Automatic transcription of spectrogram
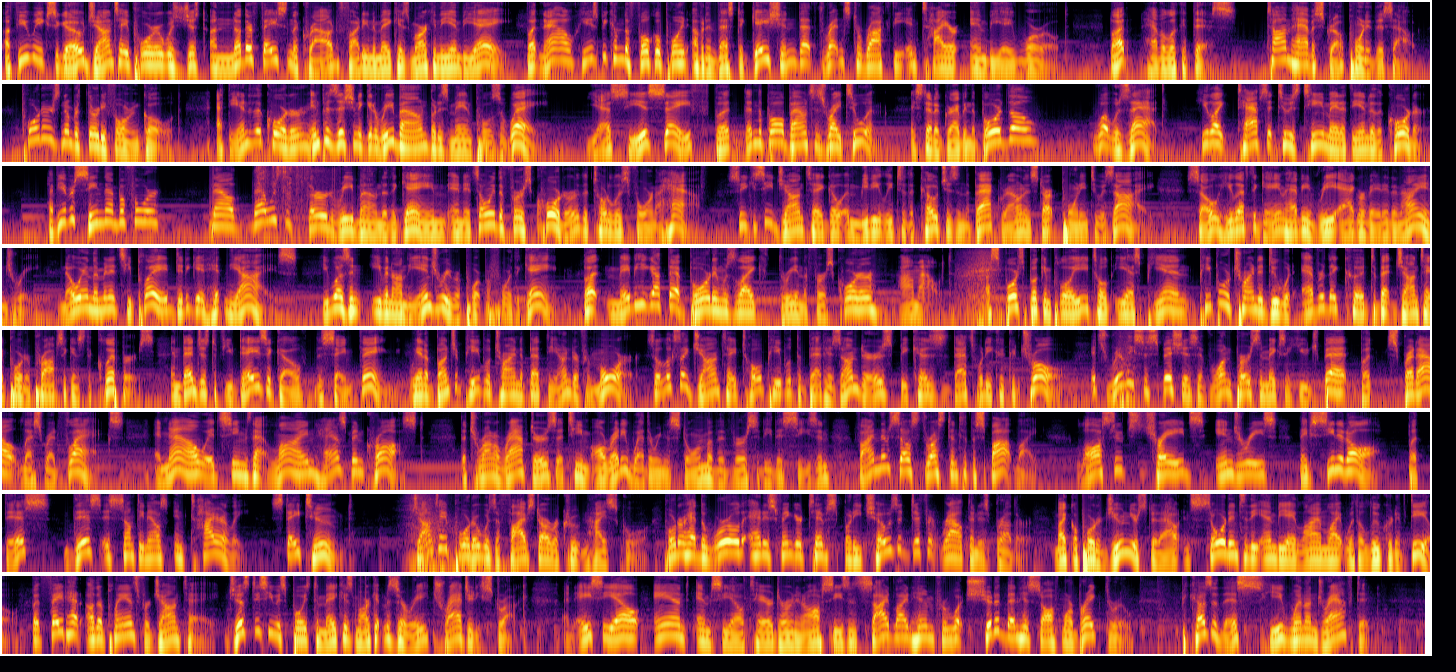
A few weeks ago, Jontay Porter was just another face in the crowd fighting to make his mark in the NBA. But now he has become the focal point of an investigation that threatens to rock the entire NBA world. But have a look at this. Tom Haberstroh pointed this out. Porter's number 34 in gold. At the end of the quarter, in position to get a rebound, but his man pulls away. Yes, he is safe, but then the ball bounces right to him. Instead of grabbing the board, though, what was that? He like taps it to his teammate at the end of the quarter. Have you ever seen that before? Now, that was the third rebound of the game, and it's only the first quarter. The total is four and a half. So you can see Jontay go immediately to the coaches in the background and start pointing to his eye. So he left the game having re aggravated an eye injury. Nowhere in the minutes he played did he get hit in the eyes. He wasn't even on the injury report before the game. But maybe he got that board and was like, three in the first quarter, I'm out. A sportsbook employee told ESPN people were trying to do whatever they could to bet Jontay Porter props against the Clippers. And then just a few days ago, the same thing. We had a bunch of people trying to bet the under for more. So it looks like Jontay told people to bet his unders because that's what he could control. It's really suspicious if one person makes a huge bet, but spread out less red flags. And now it seems that line has been crossed. The Toronto Raptors, a team already weathering a storm of adversity this season, find themselves thrust into the spotlight. Lawsuits, trades, injuries, they've seen it all. But this, this is something else entirely. Stay tuned. Jontay Porter was a five star recruit in high school. Porter had the world at his fingertips, but he chose a different route than his brother. Michael Porter Jr. stood out and soared into the NBA limelight with a lucrative deal, but fate had other plans for Jontay. Just as he was poised to make his mark at Missouri, tragedy struck. An ACL and MCL tear during an offseason sidelined him for what should have been his sophomore breakthrough. Because of this, he went undrafted.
